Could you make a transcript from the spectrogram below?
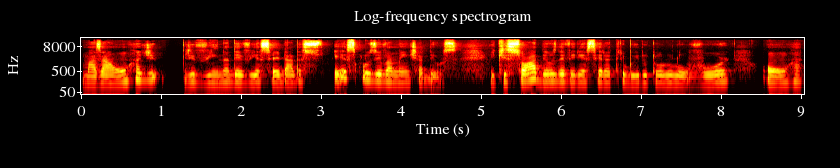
mas a honra de, divina devia ser dada exclusivamente a Deus, e que só a Deus deveria ser atribuído todo louvor, honra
